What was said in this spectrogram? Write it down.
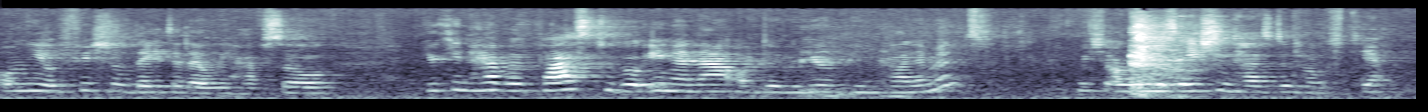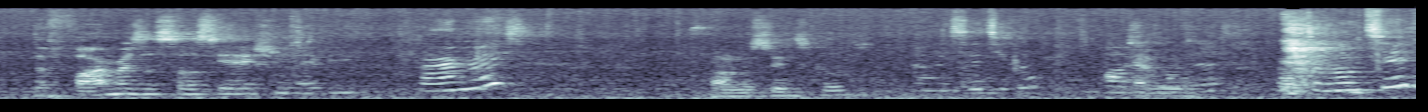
only official data that we have. So, you can have a pass to go in and out of the European Parliament. Which organization has the most? Yeah. The Farmers Association, maybe? Farmers? Pharmaceuticals? Pharmaceutical? Automotive. Automotive?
